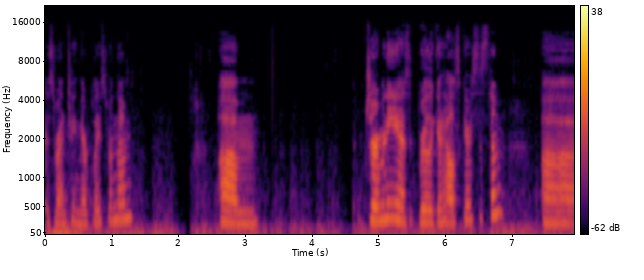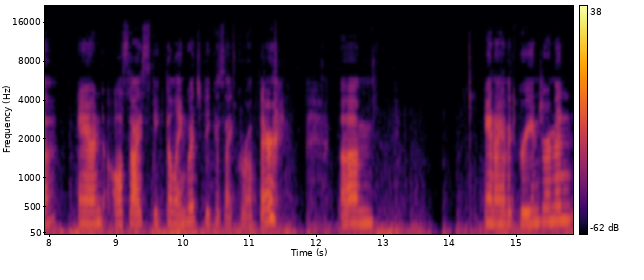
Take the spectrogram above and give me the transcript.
Is renting their place from them. Um, Germany has a really good healthcare system, uh, and also I speak the language because I grew up there. um, and I have a degree in German,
